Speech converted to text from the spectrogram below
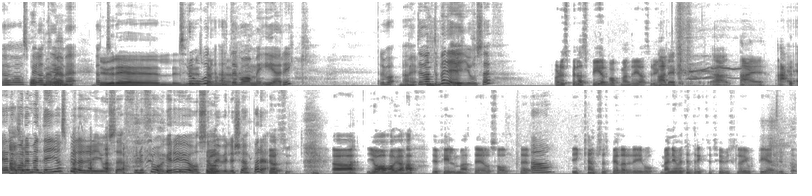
Jag har spelat med det vem? med... Jag Nu är det, nu det tror spännande. att det var med Erik. Eller var, Nej, det var inte med dig Josef? Har du spelat spel bakom Andreas rygg? Ja, det. Ja, nej. nej. Eller Alltså, var det med dig jag spelade det Josef? För du frågade ju oss om Ja. vi ville köpa det. Jag, ja, jag har ju haft det, filmat det och sålt det. Ja, Vi kanske spelade det ihop. Men jag vet inte riktigt hur vi skulle ha gjort det. Utan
